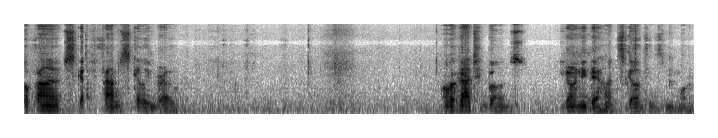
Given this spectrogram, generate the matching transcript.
Oh, found a, found a skelly bro. Oh, I got two bones. You don't need to hunt skeletons anymore.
